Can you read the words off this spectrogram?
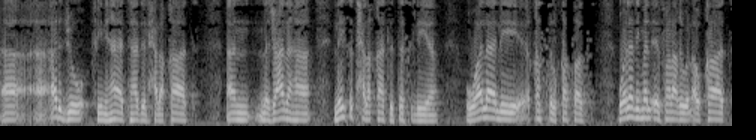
آه، آه، أرجو في نهاية هذه الحلقات أن نجعلها ليست حلقات للتسلية ولا لقص القصص ولا لملء الفراغ والأوقات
